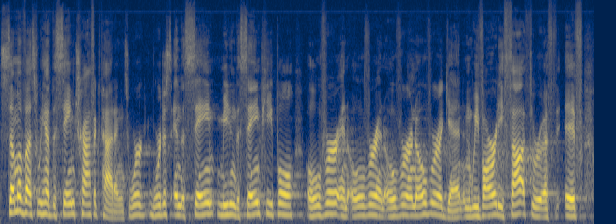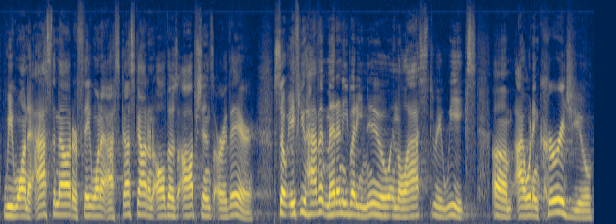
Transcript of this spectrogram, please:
Some of us, we have the same traffic patterns. We're, we're just in the same, meeting the same people over and over and over and over again. And we've already thought through if, if we want to ask them out or if they want to ask us out, and all those options are there. So if you haven't met anybody new in the last three weeks, um, I would encourage you,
